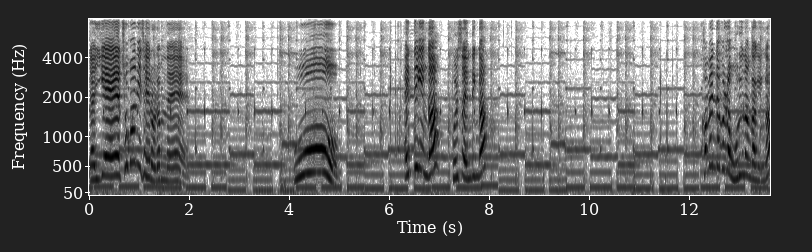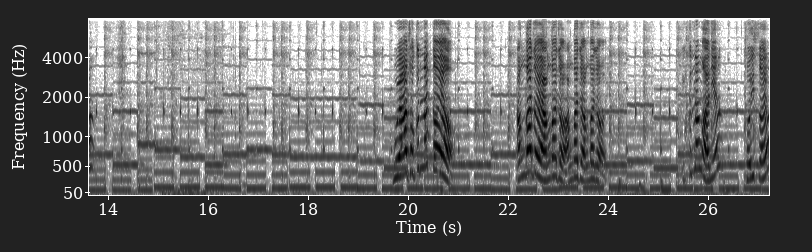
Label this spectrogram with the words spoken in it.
야, 이게 초반이 제일 어렵네. 오! 엔딩인가? 벌써 엔딩가? 블럭 오류난 각인가? 뭐야 저 끝났어요 안 가져요 안 가져 안 가져 안 가져 이 끝난 거 아니야? 더 있어요?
